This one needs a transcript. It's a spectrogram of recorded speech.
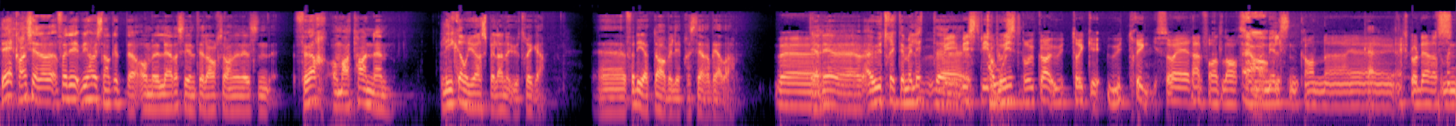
det er kanskje fordi Vi har jo snakket om ledersiden til Lars Arne Nilsen før, om at han eh, liker å gjøre spillerne utrygge. Eh, fordi at da vil de prestere bedre. Ja, det, er jeg uttrykte meg litt eh, Hvis vi tabloist. bruker uttrykket 'utrygg', så er jeg redd for at Lars Ja. Nilsen kan eh, eksplodere som en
